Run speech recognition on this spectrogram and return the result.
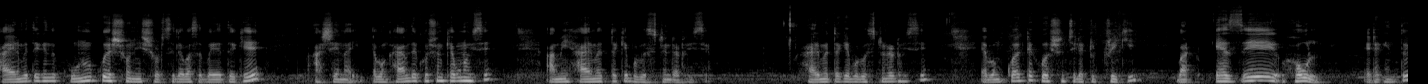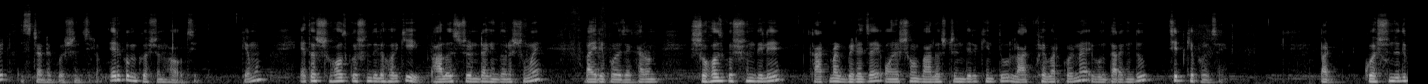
হায়ার ম্যাথে কিন্তু কোনো কোয়েশনই শর্ট সিলেবাসের বাইরে থেকে আসে নাই। এবং হায়ার ম্যাথের কোয়েশন কেমন হয়েছে আমি হায়ার ম্যাথটাকে বলব স্ট্যান্ডার্ড হয়েছে হায়ার ম্যাথটাকে বলব স্ট্যান্ডার্ড হয়েছে এবং কয়েকটা কোয়েশন ছিল একটু tricky but as a whole এটা কিন্তু স্ট্যান্ডার্ড কোয়েশন ছিল। এরকমই কোয়েশন হওয়া উচিত। কেমন? এত সহজ কোয়েশন দিলে হয় কি, ভালো স্টুডেন্টরা কিন্তু অনেক সময় বাইরে পড়ে যায়। কারণ সহজ কোয়েশন দিলে কাটমার্ক বেড়ে যায়, অনেক সময় ভালো স্টুডেন্টদের কিন্তু লাক ফেভার করে না এবং তারা কিন্তু ছিটকে পড়ে যায়। বাট কোয়েশন যদি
